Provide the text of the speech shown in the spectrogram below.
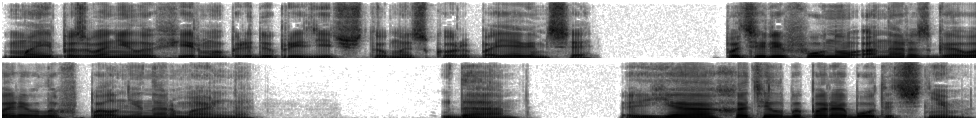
Мэй позвонила в фирму предупредить, что мы скоро появимся. По телефону она разговаривала вполне нормально. «Да, я хотел бы поработать с ним».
